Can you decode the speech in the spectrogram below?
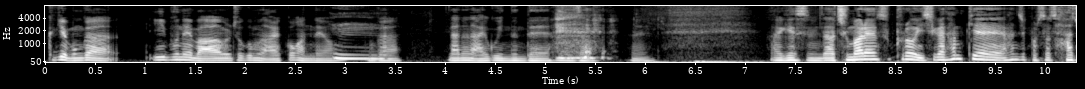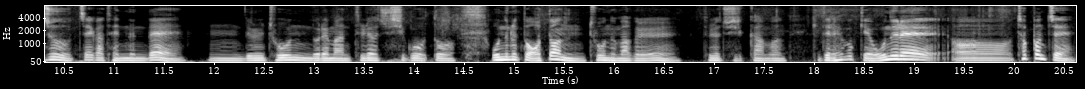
그게 뭔가 이분의 마음을 조금은 알 것 같네요. 음. 뭔가 나는 알고 있는데 하면서. 네. 알겠습니다. 주말엔 숲으로 이 시간 함께 한 지 벌써 4주째가 됐는데, 음, 늘 좋은 노래만 들려주시고, 또, 오늘은 또 어떤 좋은 음악을 들려주실까 한번 기대를 해볼게요. 오늘의, 어, 첫 번째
